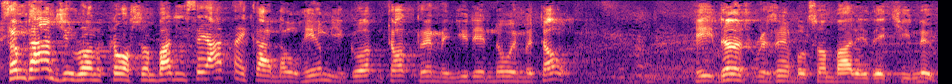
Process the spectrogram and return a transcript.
Sometimes you run across somebody, you say, I think I know him. You go up and talk to him and you didn't know him at all. He does resemble somebody that you knew.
